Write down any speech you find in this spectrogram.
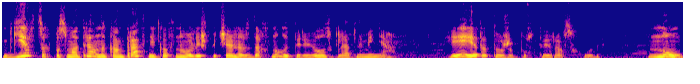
Герцог посмотрел на контрактников, но лишь печально вздохнул и перевел взгляд на меня. И это тоже пустые расходы. Ну,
